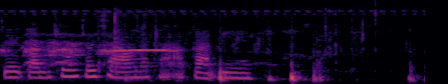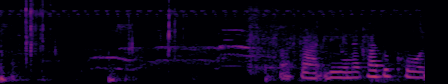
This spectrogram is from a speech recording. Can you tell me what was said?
เจอกันช่วงเช้าๆนะคะ อากาศดี อากาศดีนะคะทุกคน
